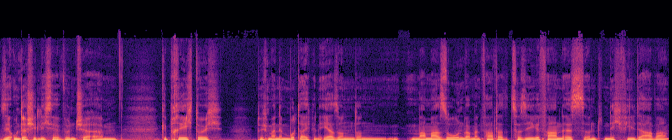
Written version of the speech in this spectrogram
sehr unterschiedliche Wünsche, ähm, geprägt durch, durch meine Mutter. Ich bin eher so ein, so ein Mamasohn, weil mein Vater zur See gefahren ist und nicht viel da war.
